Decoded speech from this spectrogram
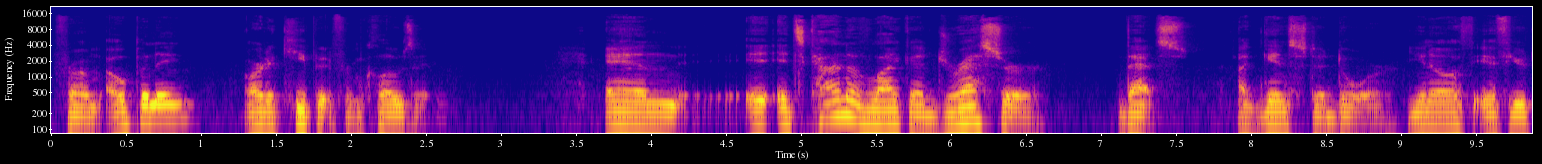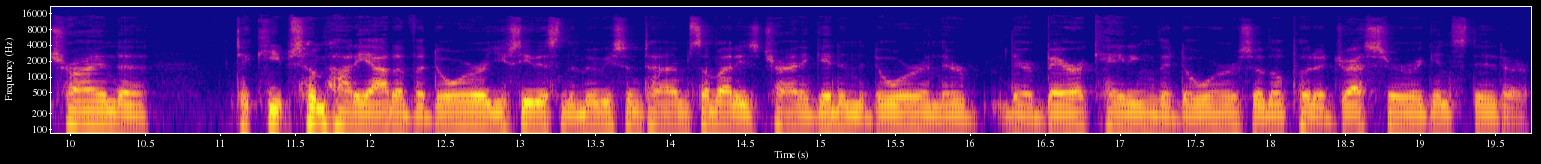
from opening or to keep it from closing. And it, it's kind of like a dresser that's against a door. You know, if, if you're trying to to keep somebody out of a door, you see this in the movie sometimes. Somebody's trying to get in the door and they're they're barricading the door, so they'll put a dresser against it or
